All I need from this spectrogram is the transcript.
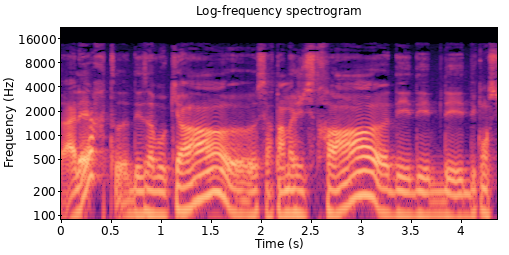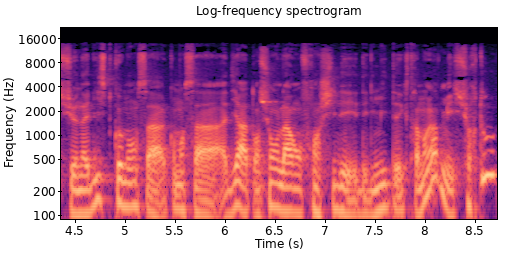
alertent, des avocats, euh, certains magistrats, euh, des, des, des, constitutionnalistes commencent, à, commencent à, dire attention, là on franchit des, limites extrêmement graves, mais surtout,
